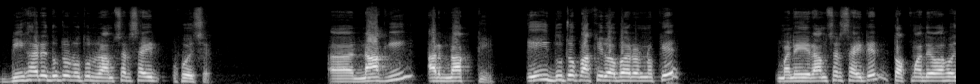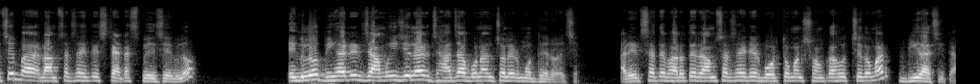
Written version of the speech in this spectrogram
বিহারে দুটো নতুন রামসার সাইট হয়েছে। নাগি আর নাকটি এই দুটো পাখির অভয়ারণ্যকে মানে রামসার সাইটের তকমা দেওয়া হয়েছে বা রামসার সাইটের স্ট্যাটাস পেয়েছে এগুলো। এগুলো বিহারের জামুই জেলার ঝাঝা বনাঞ্চলের মধ্যে রয়েছে। আর এর সাথে ভারতের রামসার সাইটের বর্তমান সংখ্যা হচ্ছে তোমার বিরাশিটা।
